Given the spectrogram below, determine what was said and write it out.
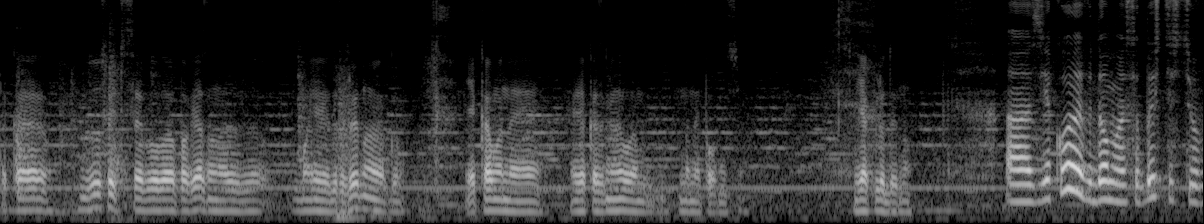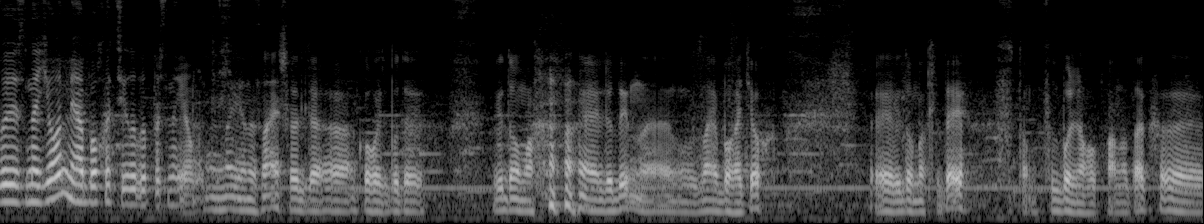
така зустріч це було пов'язано з моєю дружиною, яка мене, яка змінила мене повністю як людину. Е, З якою відомою особистістю ви знайомі або хотіли би познайомитися? Ну, я не знаю, що для когось буде відома людина. Ну, знаю багатьох е, відомих людей там, футбольного плану, так? Е,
